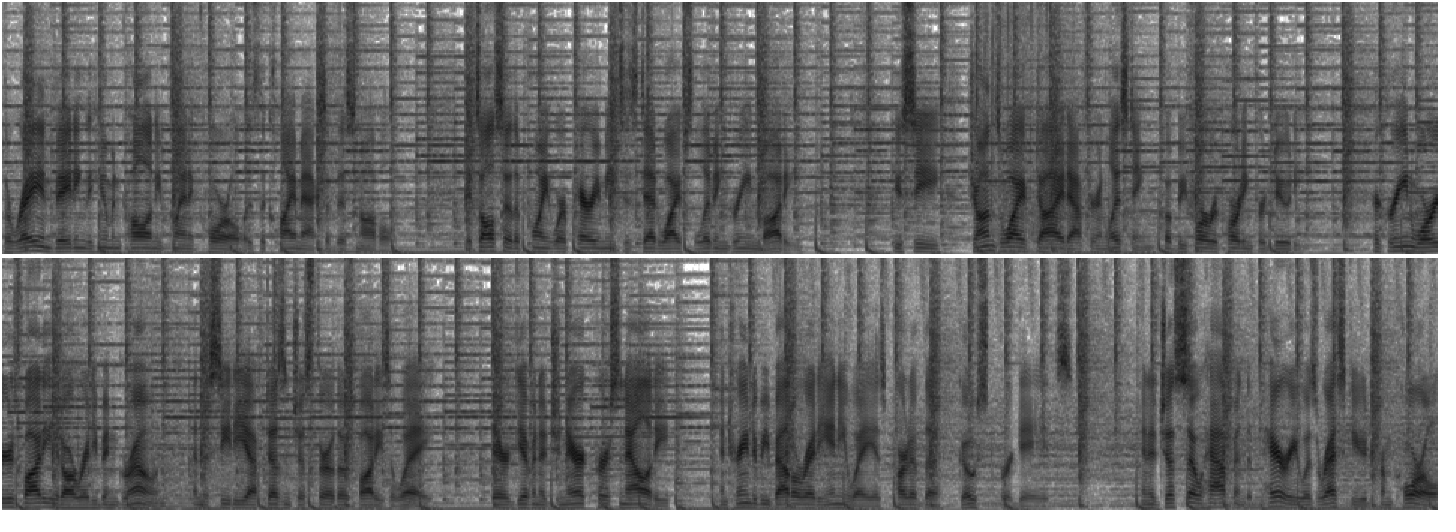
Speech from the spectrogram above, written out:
The Rraey invading the human colony planet Coral is the climax of this novel. It's also the point where Perry meets his dead wife's living green body. You see, John's wife died after enlisting, but before reporting for duty. Her Green Warrior's body had already been grown, and the CDF doesn't just throw those bodies away. They are given a generic personality and trained to be battle ready anyway as part of the Ghost Brigades. And it just so happened that Perry was rescued from Coral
